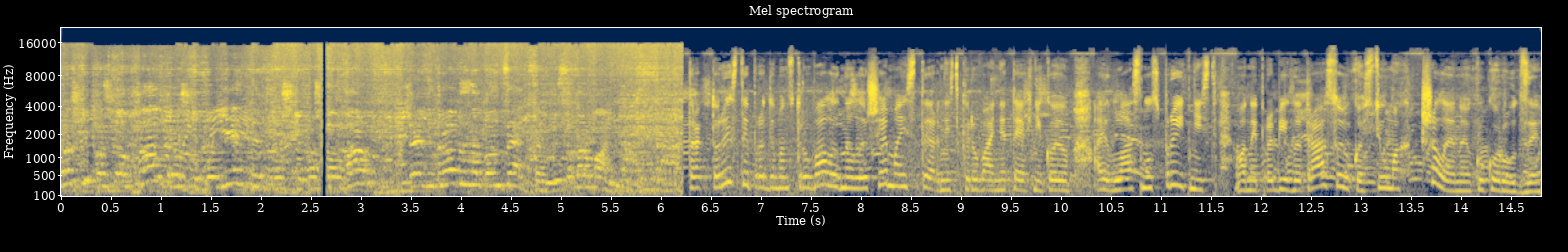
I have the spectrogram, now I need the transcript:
Трошки поштовхав, трошки поїздив, трошки поштовхав. Вже відроблена концепція, все нормально. Трактористи продемонстрували не лише майстерність керування технікою, а й власну спритність. Вони пробігли трасою у костюмах шаленої кукурудзи.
